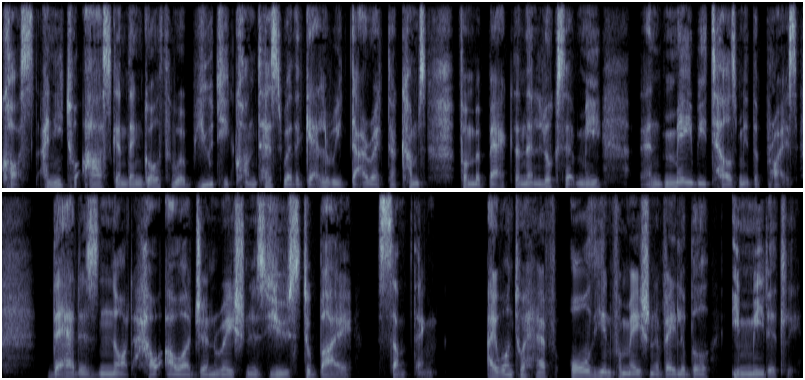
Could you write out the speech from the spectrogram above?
cost. I need to ask and then go through a beauty contest where the gallery director comes from the back and then looks at me and maybe tells me the price. That is not how our generation is used to buy something. I want to have all the information available immediately.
